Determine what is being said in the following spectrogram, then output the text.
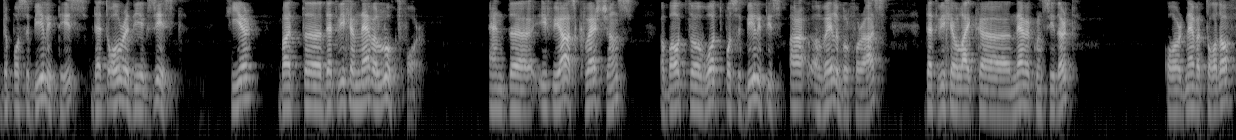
the possibilities that already exist here, but uh, that we have never looked for. And uh, if we ask questions about uh, what possibilities are available for us that we have like uh, never considered or never thought of,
